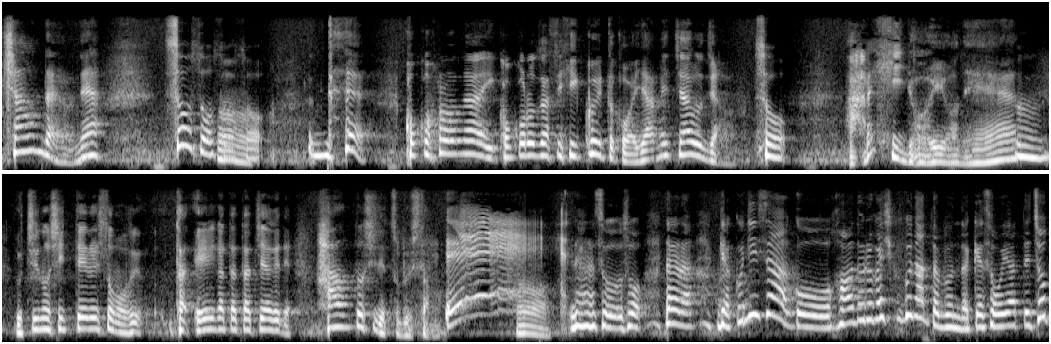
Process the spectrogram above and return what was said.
ちゃうんだよね。そうそうそうそう、で心ない志低いとこはやめちゃうじゃん。そあれひどいよね、うちの知ってる人もた A 型立ち上げて半年で潰したもん。うえうん。えだからそうそう。だから逆にさこうハードルが低くなった分だけそうやってちょっ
